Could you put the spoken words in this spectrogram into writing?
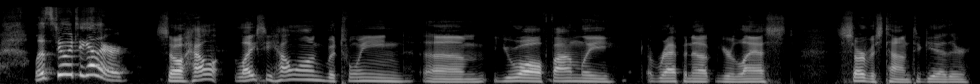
Let's do it together. So how Lacey, how long between um, you all finally wrapping up your last service time together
